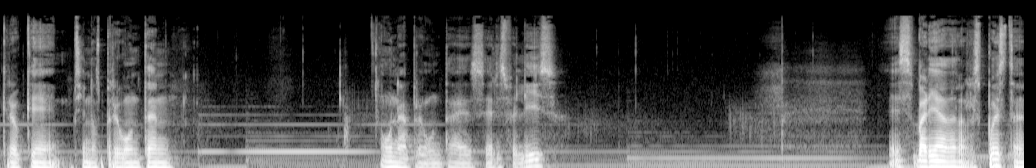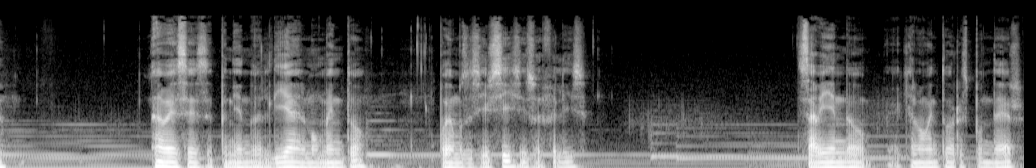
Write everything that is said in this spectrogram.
Creo que si nos preguntan, una pregunta es, ¿eres feliz? Es variada la respuesta. A veces, dependiendo del día, del momento, podemos decir sí, sí soy feliz. Sabiendo que al momento de responder,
